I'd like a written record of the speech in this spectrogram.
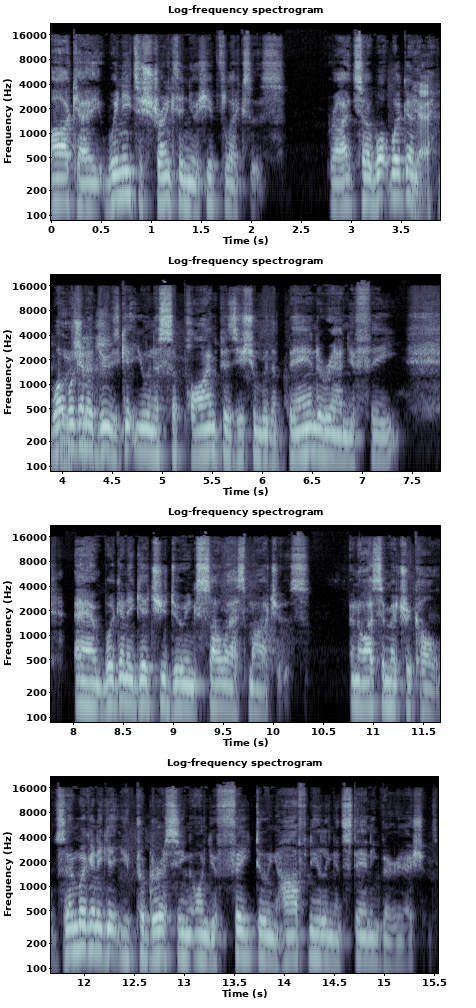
Okay, we need to strengthen your hip flexors right? So what we're going yeah, what we're going to do is get you in a supine position with a band around your feet, and we're going to get you doing psoas marches and isometric holds. Then we're going to get you progressing on your feet, doing half kneeling and standing variations.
